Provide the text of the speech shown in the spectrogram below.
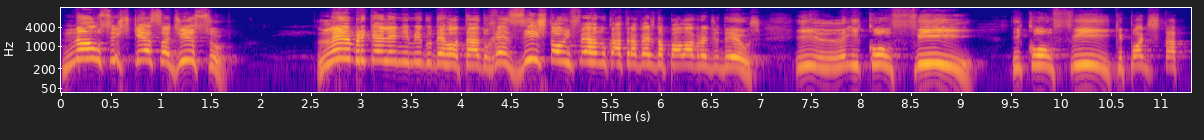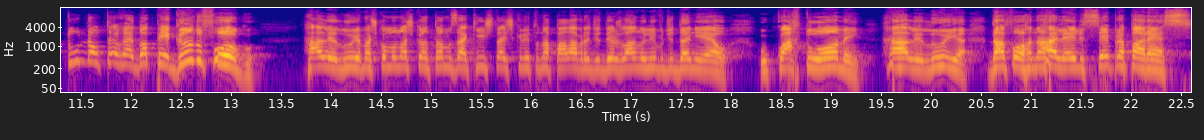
Não se esqueça disso. Lembre que ele é inimigo derrotado. Resista ao inferno através da palavra de Deus. E, e confie, e confie que pode estar tudo ao teu redor pegando fogo Aleluia, mas como nós cantamos aqui, está escrito na palavra de Deus lá no livro de Daniel, o quarto homem, aleluia, da fornalha, ele sempre aparece.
